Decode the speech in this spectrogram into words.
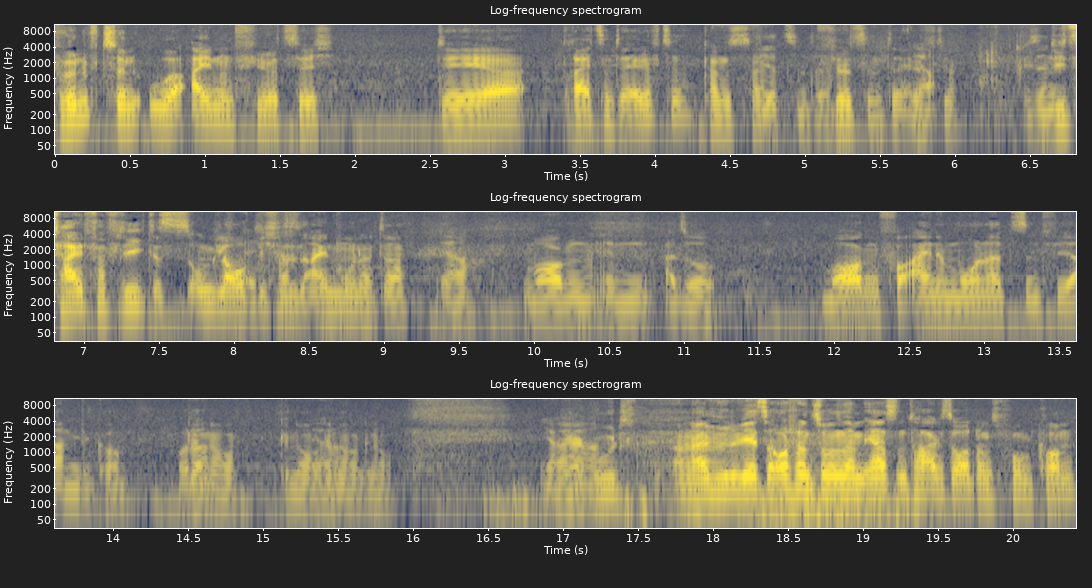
15.41 Uhr, der 13.11. Kann es sein? 14.. 14.11. Ja. Die Zeit verfliegt, es ist unglaublich, wir sind einen Monat da. ja, morgen in. Also, morgen vor einem Monat sind wir angekommen, oder? Genau, genau, Ja. genau, genau. Ja, Ja, gut. Und dann würden wir jetzt auch schon zu unserem ersten Tagesordnungspunkt kommen.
